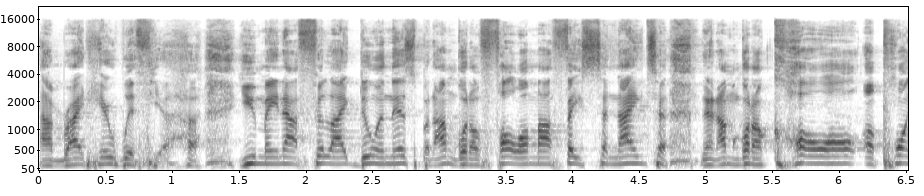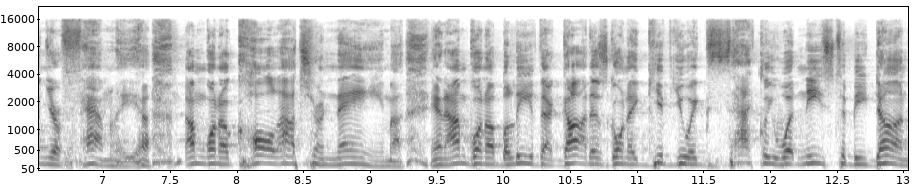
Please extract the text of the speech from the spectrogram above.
I'm right here with you. You may not feel like doing this, but I'm going to fall on my face tonight and I'm going to call upon your family. I'm going to call out your name and I'm going to believe that God is going to give you exactly what needs to be done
